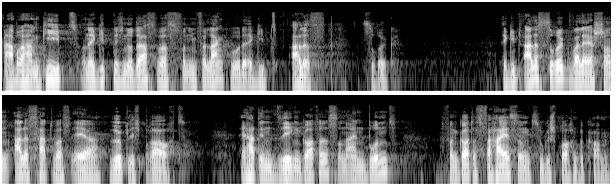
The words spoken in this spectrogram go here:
Abraham gibt und er gibt nicht nur das, was von ihm verlangt wurde, er gibt alles zurück. Er gibt alles zurück, weil er schon alles hat, was er wirklich braucht. Er hat den Segen Gottes und einen Bund von Gottes Verheißung zugesprochen bekommen.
